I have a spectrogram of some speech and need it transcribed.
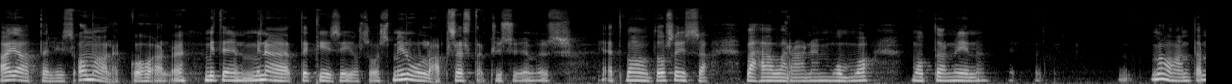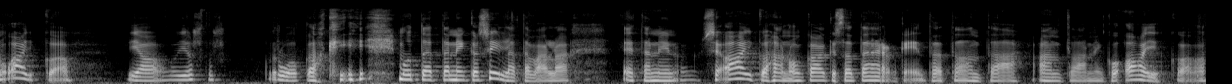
ajattelisi omalle kohdalle, miten minä tekisin, jos olisi minun lapsesta kysymys. Että mä oon tosissa vähävarainen mummo, mutta niin, mä oon antanut aikaa ja joskus ruokaakin, mutta että niin sillä tavalla, että niin se aikahan on kaikesta tärkeintä, että antaa, antaa niin aikaa.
